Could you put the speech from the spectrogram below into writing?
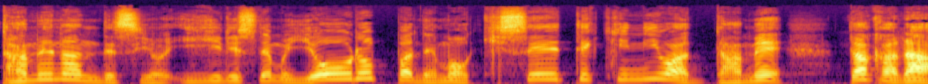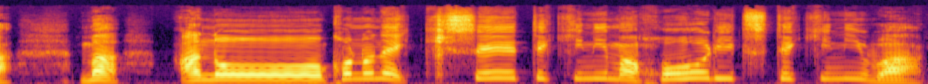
ダメなんですよ。イギリスでもヨーロッパでも規制的にはダメ。だからまああのー、このね規制的にまあ法律的には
